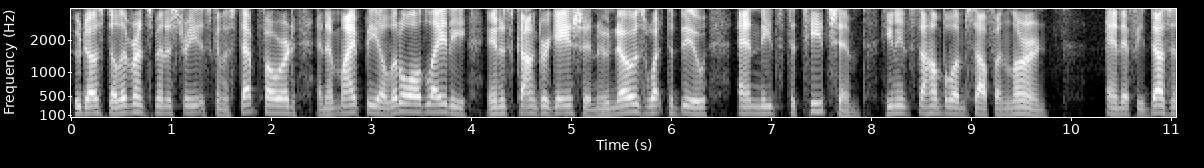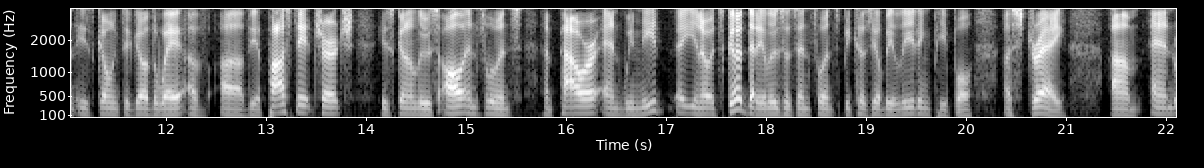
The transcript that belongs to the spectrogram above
who does deliverance ministry is going to step forward, and it might be a little old lady in his congregation who knows what to do and needs to teach him. He needs to humble himself and learn. And if he doesn't, he's going to go the way of uh, the apostate church. He's going to lose all influence and power. And we need, uh, you know, it's good that he loses influence because he'll be leading people astray. Um, and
